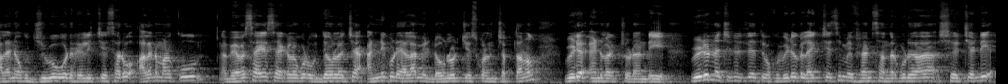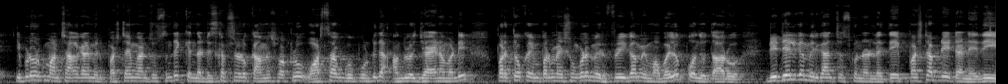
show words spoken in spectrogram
అలానే ఒక జివో కూడా రిలీజ్ చేశారు. అలానే మనకు వ్యవసాయ శాఖలో కూడా ఉద్యోగాలు వచ్చాయి. అన్ని కూడా ఎలా మీరు డౌన్లోడ్ చేసుకోవాలని చెప్తాను. వీడియో ఎండ్ వరకు చూడండి. వీడియో నచ్చినట్లయితే ఒక వీడియోకి లైక్ చేసి మీ ఫ్రెండ్స్ అందరూ కూడా షేర్ చేయండి. ఇప్పటివరకు మన ఛానల్ కానీ మీరు ఫస్ట్ టైం కానీ చూస్తుంటే కింద డిస్క్రిప్షన్లో కామెంట్స్ బాక్స్లో వాట్సాప్ గ్రూప్ ఉంటుంది. అందులో జాయిన్ అవ్వండి. ప్రతి ఒక్క ఇన్ఫర్మేషన్ కూడా మీరు ఫ్రీగా మీ మొబైల్లో పొందుతారు. డీటెయిల్గా మీరు కానీ చూసుకున్నట్లయితే ఫస్ట్ అప్డేట్ అనేది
